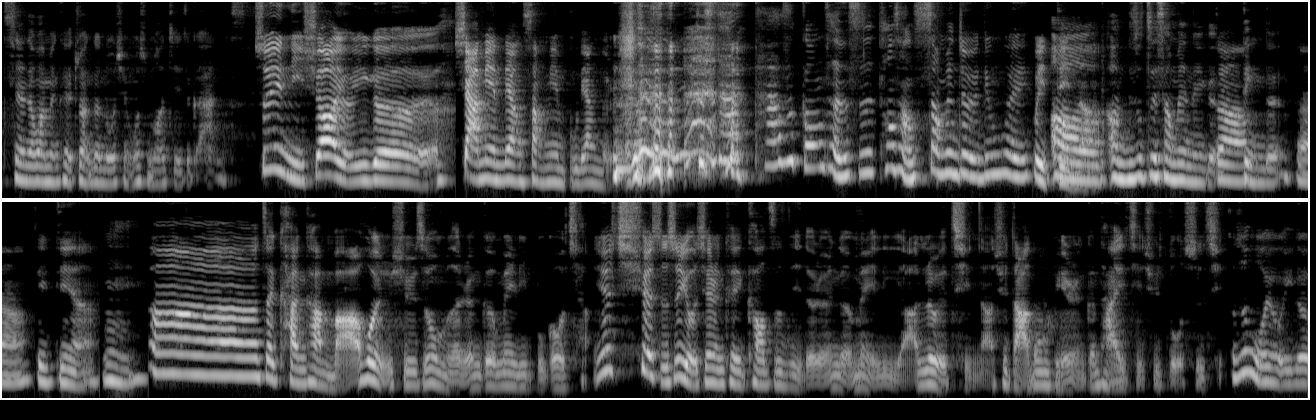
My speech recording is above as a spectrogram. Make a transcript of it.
现在在外面可以赚更多钱，为什么要接这个案子？所以你需要有一个下面亮、上面不亮的人。可是他他是工程师，通常上面就一定会不一定啊。哦哦，你说最上面那个对啊。顶的，对啊，不一定啊。嗯，啊，再看看吧，或许是我们的人格魅力不够强，因为确实是有些人可以靠自己的人格魅力啊、热情啊，去打动别人，跟他一起去做事情。可是我有一个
